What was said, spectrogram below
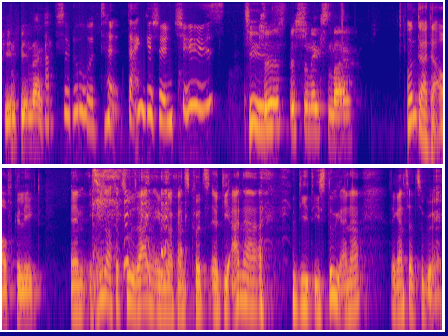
Vielen, vielen Dank. Absolut. Dankeschön. Tschüss. Tschüss. Tschüss. Bis zum nächsten Mal. Und da hat er aufgelegt. Ähm, ich muss auch dazu sagen, eben noch ganz kurz, äh, die Anna, die, die Stewie Anna, die ganze Zeit zugehört.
